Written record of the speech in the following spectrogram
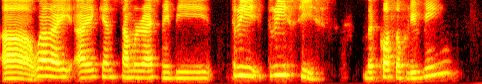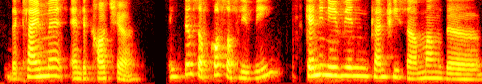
Uh, well, I, I can summarize maybe three three C's: the cost of living, the climate, and the culture. In terms of cost of living, Scandinavian countries are among the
